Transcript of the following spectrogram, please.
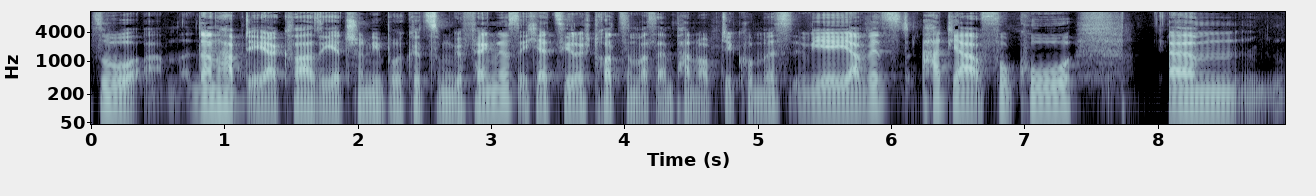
So, dann habt ihr ja quasi jetzt schon die Brücke zum Gefängnis. Ich erzähle euch trotzdem, was ein Panoptikum ist. Wie ihr ja wisst, hat ja Foucault ähm,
